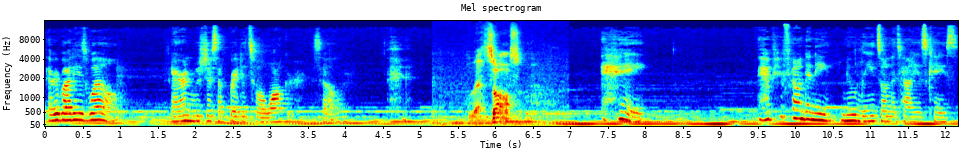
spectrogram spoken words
Everybody is well. Aaron was just upgraded to a walker, so. Well, that's awesome. Hey, have you found any new leads on Natalia's case?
